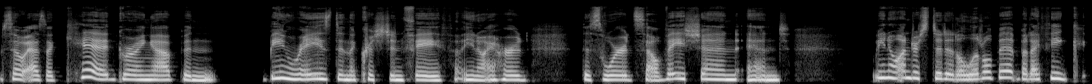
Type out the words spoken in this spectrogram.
so as a kid growing up and being raised in the Christian faith, you know, I heard this word salvation and, you know, understood it a little bit, but I think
